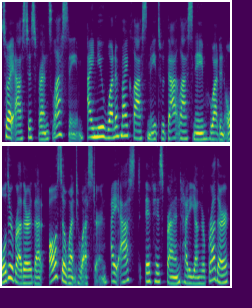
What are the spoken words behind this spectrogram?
so I asked his friend's last name. I knew one of my classmates with that last name who had an older brother that also went to Western. I asked if his friend had a younger brother,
